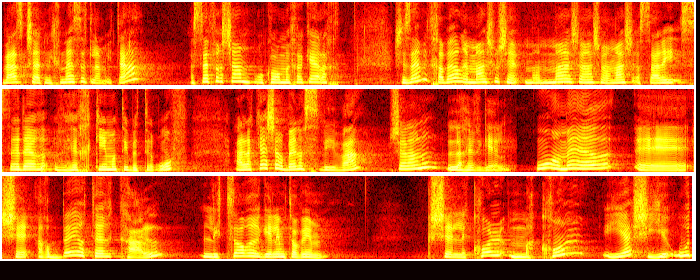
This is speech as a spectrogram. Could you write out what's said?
ואז כשאת נכנסת למיטה, הספר שם, הוא כבר מחכה לך. שזה מתחבר למשהו שממש ממש ממש עשה לי סדר והחכים אותי בטירוף, על הקשר בין הסביבה שלנו להרגל. הוא אומר אה, שהרבה יותר קל ליצור הרגלים טובים, כשלכל מקום יש ייעוד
